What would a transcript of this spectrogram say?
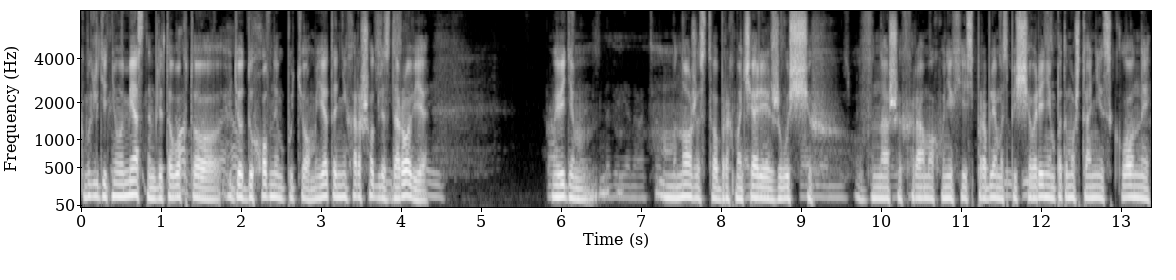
выглядит неуместным для того, кто идет духовным путем. И это нехорошо для здоровья. Мы видим множество брахмачарий, живущих в наших храмах. У них есть проблемы с пищеварением, потому что они склонны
